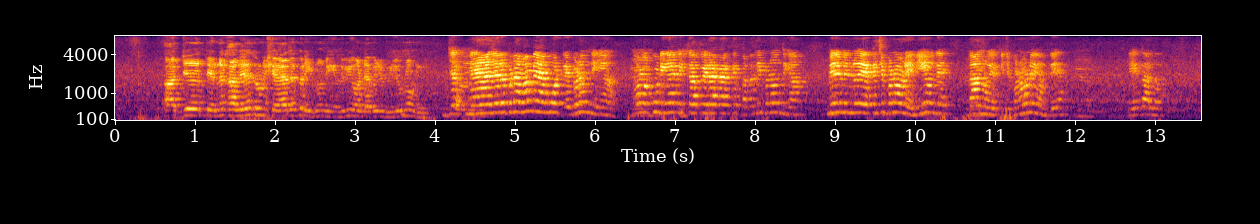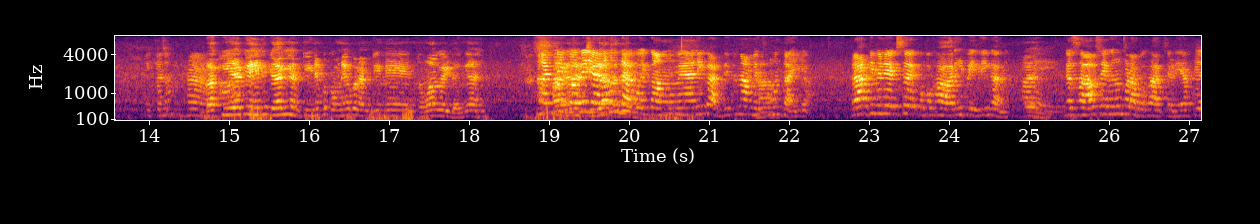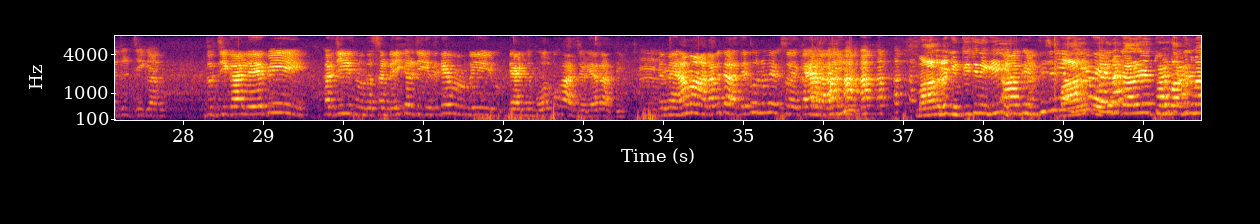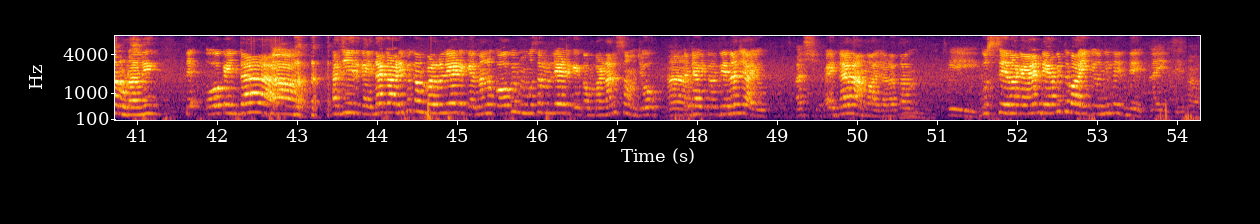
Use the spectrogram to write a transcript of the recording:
ਅੱਜ ਤਿੰਨ ਖਾ ਲਏ ਤੇ ਹੁਣ ਸ਼ਾਇਦ ਘੜੀ ਨੂੰ ਨੀਂਦ ਵੀ ਆਉਂਦਾ ਵੀ ਵੀਡੀਓ ਬਣਾਉਣੀ ਹੈ। ਜ- ਮੈਂ ਜਦੋਂ ਬਣਾਵਾਂ ਮੈਂ ਮੋਟੇ ਬਣਾਉਣੀ ਆ। ਹੁਣ ਕੁੜੀਆਂ ਨਿੱਕਾ ਪੇੜਾ ਕਰਕੇ ਪਤਾ ਨਹੀਂ ਬਣਾਉਂਦੀਆਂ। ਮੇਰੇ ਮੈਨੂੰ ਇੱਕ ਚ ਬਣਾਉਣੇ ਨਹੀਂ ਆਉਂਦੇ ਤੁਹਾਨੂੰ ਇੱਕ ਚ ਬਣਾਉਣੇ ਆਉਂਦੇ ਆ। ਇਹ ਗੱਲ ਆ। ਇੱਕ ਨਾ ਹਾਂ। ਬਾਕੀ ਇਹ ਹੈ ਕਿ ਅਸੀਂ ਤਾਂ ਕਿਹਾ ਕਿ ਆਂਟੀ ਨੇ ਪਕਾਉਣੇ ਪਰ ਆਂਟੀ ਨੇ ਦੋਵਾਂ ਗਈ ਡੰਗਿਆ ਸੀ। ਅੱਜ ਕੋਈ ਜ਼ਿਆਦਾ ਹੁੰਦਾ ਕੋਈ ਕੰਮ ਮੈਂ ਨਹੀਂ ਕਰਦੀ ਤੇ ਨਾ ਮੇਰੇ ਤੋਂ ਹੁੰਦਾ ਹੀ ਆ। ਰਾਤੀ ਮੈਨੂੰ 101 ਬੁਖਾਰ ਹੀ ਪਹਿਲੀ ਗੱਲ। ਹਾਏ। ਗਰਸਾਬ ਸਿੰਘ ਨੂੰ ਬੜਾ ਬੁਖਾਰ ਚੜਿਆ। ਫਿਰ ਦੂਜੀ ਗੱਲ। ਦੂਜੀ ਗੱਲ ਇਹ ਵੀ ਹਰਜੀਤ ਨੂੰ ਦੱਸਣ ਡਈ ਹਰਜੀਤ ਕਿ ਵੀ ਡੈਡੀ ਨੂੰ ਬਹੁਤ ਬੁਖਾਰ ਚੜਿਆ ਰਾਤੀ। ਤੇ ਮੈਂ ਕਿਹਾ ਮਾਂ ਦਾ ਵੀ ਦੱਸ ਦੇ ਤੂੰ ਉਹਨੂੰ ਵੀ 101 ਹੈਗਾ ਸੀ ਮਾਂ ਦੇ ਗਿਣਤੀ 'ਚ ਨਹੀਂ ਗਈ। ਆ ਗਿਣਤੀ ਚ ਨਹੀਂ ਮਾਂ ਦੇ ਆਉਂਦੀ ਕੋਲ ਨੇ ਕਹਾ ਜੇ ਤੂੰ ਮਰ ਕੇ ਮੈਂ ਰੋਣਾ ਨਹੀਂ ਤੇ ਉਹ ਕਹਿੰਦਾ ਹਰਜੀਤ ਕਹਿੰਦਾ ਗਾੜੀ ਵੀ ਕੰਬਲ ਵਲੇਟ ਕੇ ਉਹਨਾਂ ਨੂੰ ਕਹੋ ਵੀ ਮੂੰਹ ਸਿਰ ਵਲੇਟ ਕੇ ਕੰਬਲ ਨਾਲ ਸਮਝੋ ਹਾਂ। ਤੇ ਡਾਕਟਰ ਦੇ ਨਾ ਜਾਇਓ। ਅੱਛਾ। ਏਦਾਂ ਆਰਾਮ ਆ ਜਾਣਾ ਤੁਹਾਨੂੰ। ਠੀਕ। ਗੁੱਸੇ ਨਾਲ ਕਹਿਣ ਡਿਆ ਵੀ ਦਵਾਈ ਕਿਉਂ ਨਹੀਂ ਲੈਂਦੇ? ਲੈਂਦੇ ਹਾਂ।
